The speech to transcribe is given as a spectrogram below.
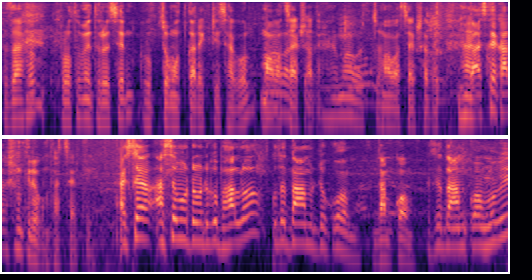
তো যাই হোক প্রথমে ধরেছেন খুব চমৎকার একটি ছাগল মা বাচ্চা একসাথে। হ্যাঁ মা বাচ্চা। একসাথে। হ্যাঁ। আজকে কালেকশন কীরকম থাকছে আর কি? আজকে আছে মোটামুটি খুব ভালো কিন্তু দাম একটু কম। দাম কম? আজকে দাম কম হবে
